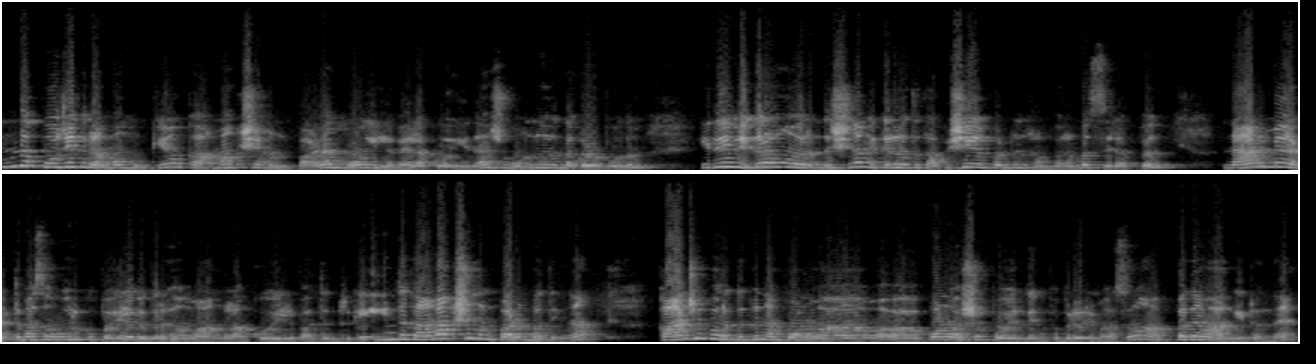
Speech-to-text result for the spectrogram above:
இந்த பூஜைக்கு ரொம்ப முக்கியம். காமாட்சி அம்மன் பழமோ இல்லை விளக்கோ ஏதாச்சும் ஒன்று இருந்தால் கூட போதும். இதே விக்கிரகம் இருந்துச்சுன்னா விக்கிரகத்துக்கு அபிஷேகம் பண்ணுறது ரொம்ப ரொம்ப சிறப்பு. நானுமே அடுத்த மாதம் ஊருக்கு போயில விக்கிரகம் வாங்கலாம் கோயில் பார்த்துட்டு இருக்கேன். இந்த காமாட்சி அம்மன் படம் பார்த்தீங்கன்னா காஞ்சிபுரத்துக்கு நான் போன போன வருஷம் போயிருந்தேன் பிப்ரவரி மாதம் அப்போ தான் வாங்கிட்டு வந்தேன்.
